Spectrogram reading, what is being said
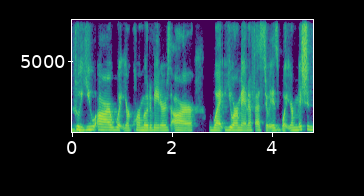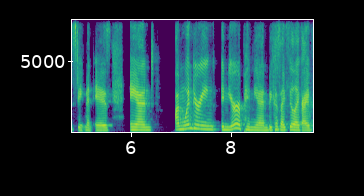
who you are, what your core motivators are, what your manifesto is, what your mission statement is. And I'm wondering, in your opinion, because I feel like I've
